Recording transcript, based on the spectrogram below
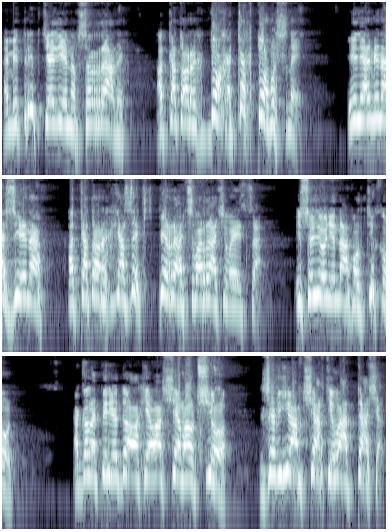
амитриптилинов сраных, от которых дохать как тубушный, или аминозинов, от которых язык спирать сворачивается и слюни на пол текут. О галоперидолах я вообще молчу. Живьем черт его оттащат.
